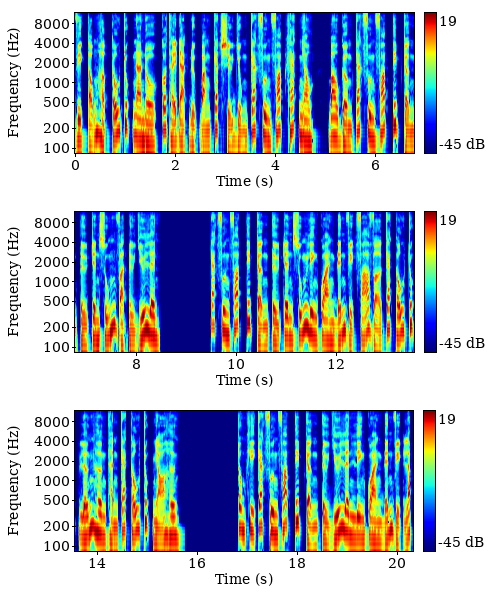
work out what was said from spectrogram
Việc tổng hợp cấu trúc nano có thể đạt được bằng cách sử dụng các phương pháp khác nhau, bao gồm các phương pháp tiếp cận từ trên xuống và từ dưới lên. Các phương pháp tiếp cận từ trên xuống liên quan đến việc phá vỡ các cấu trúc lớn hơn thành các cấu trúc nhỏ hơn. Trong khi các phương pháp tiếp cận từ dưới lên liên quan đến việc lắp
